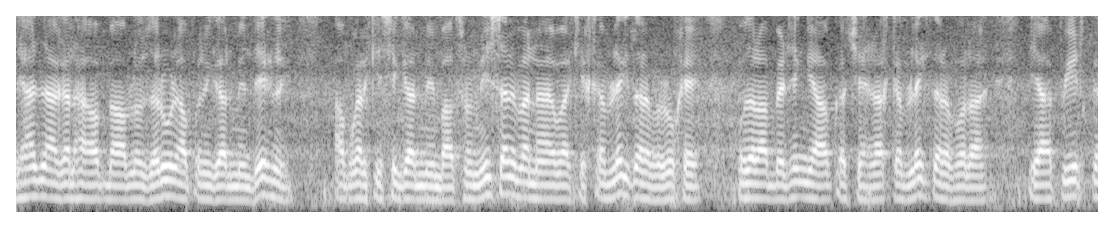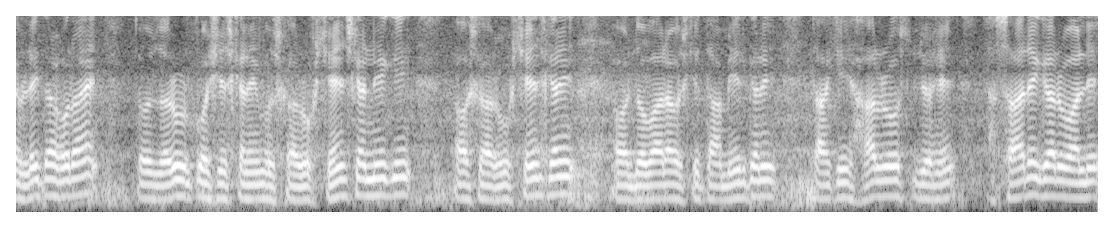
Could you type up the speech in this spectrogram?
لہٰذا اگر ہاں آپ آپ لوگ ضرور اپنے گھر میں دیکھ لیں۔ آپ اگر کسی گھر میں باتھ روم اس طرح بنایا ہوا کہ قبلے کی طرف رخ ہے، ادھر آپ بیٹھیں گے، آپ کا چہرہ قبلے کی طرف ہو رہا ہے یا پیٹھ قبلے کی طرف ہو رہا ہے، تو ضرور کوشش کریں اس کا رخ چینج کرنے کی۔ اور اس کا رخ چینج کریں اور دوبارہ اس کی تعمیر کریں تاکہ ہر روز جو ہے سارے گھر والے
